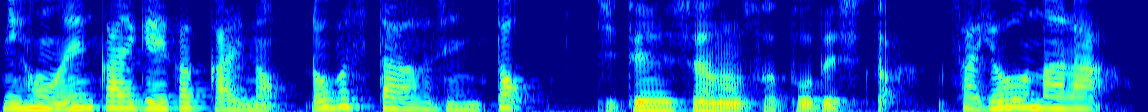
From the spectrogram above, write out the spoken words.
日本宴会芸学会のロブスター夫人と自転車の里でした。さようなら。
